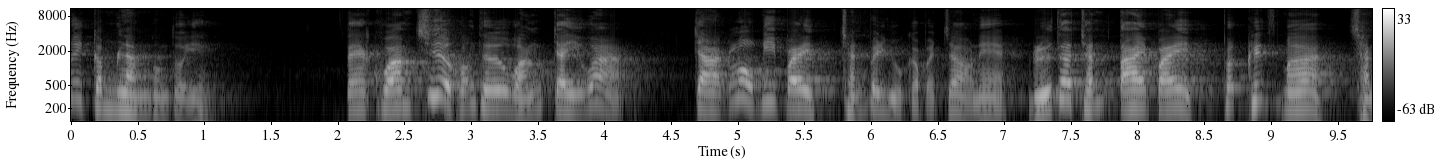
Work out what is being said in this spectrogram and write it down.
ด้วยกำลังของตัวเอง แต่ความเชื่อของเธอหวังใจว่าจากโลกนี้ไปฉันไปอยู่กับพระเจ้าแน่ หรือถ้าฉันตายไปพระคริสต์มาฉัน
